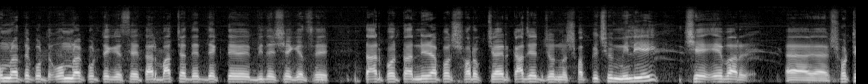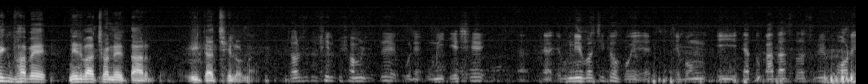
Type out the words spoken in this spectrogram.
ওমরাতে করতে ওমরা করতে গেছে তার বাচ্চাদের দেখতে বিদেশে গেছে তারপর তার নিরাপদ সড়ক চায়ের কাজের জন্য সবকিছু মিলিয়েই সে এবার সঠিকভাবে নির্বাচনে তার ইটা ছিল না। চলচ্চিত্র শিল্পী সমিতিতে উনি এসে এবং নির্বাচিত হয়ে এবং এই এত কাদা ছোড়াছুড়ির পরে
